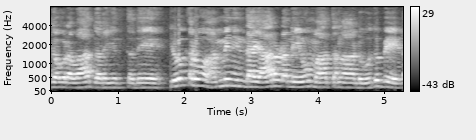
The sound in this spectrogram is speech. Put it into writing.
ಗೌರವ ದೊರೆಯುತ್ತದೆ. ಯುವಕರು ಹಮ್ಮಿನಿಂದ ಯಾರೊಡನೆಯೂ ಮಾತನಾಡುವುದು ಬೇಡ.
